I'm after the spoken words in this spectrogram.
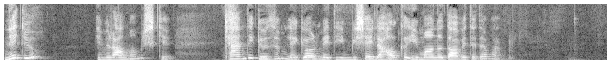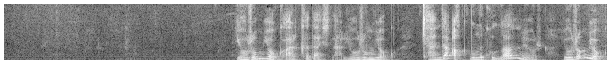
Ne diyor? Emir almamış ki. Kendi gözümle görmediğim bir şeyle halka imana davet edemem. Yorum yok arkadaşlar, yorum yok. Kendi aklını kullanmıyor. Yorum yok.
